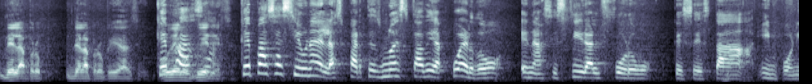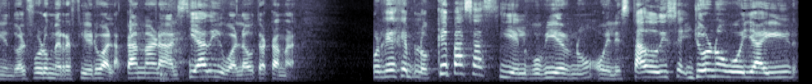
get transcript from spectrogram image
de la, pro- de la propiedad sí, ¿Qué pasa. ¿Qué pasa si una de las partes no está de acuerdo en asistir al foro que se está imponiendo? Al foro me refiero a la Cámara, al CIADI o a la otra Cámara. Por ejemplo, ¿qué pasa si el gobierno o el Estado dice yo no voy a ir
